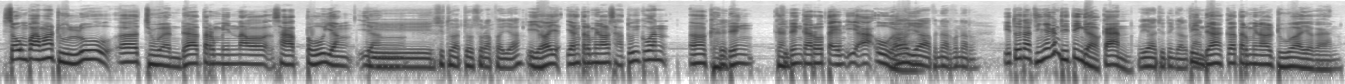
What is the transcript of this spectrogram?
Seumpama dulu eh, Juanda Terminal 1 yang yang di Sidoarjo Surabaya. Iya, yang terminal satu itu kan eh, gandeng gandeng karo TNI AU Oh kan. iya, benar benar. Itu tadinya kan ditinggalkan, Iya, ditinggalkan. pindah ke terminal 2 ya kan.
